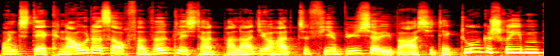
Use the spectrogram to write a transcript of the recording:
und der genau das auch verwirklicht hat. Palladio hat vier Bücher über Architektur geschrieben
